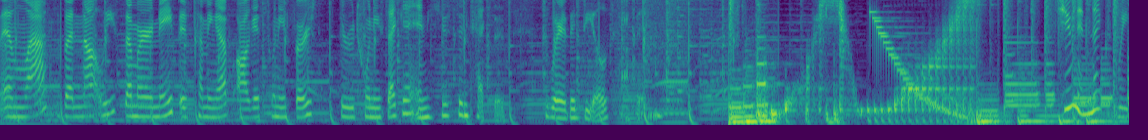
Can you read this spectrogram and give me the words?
And last but not least, Summer NAPE is coming up August 21st through 22nd in Houston, Texas. To where the deals happen. Tune in next week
